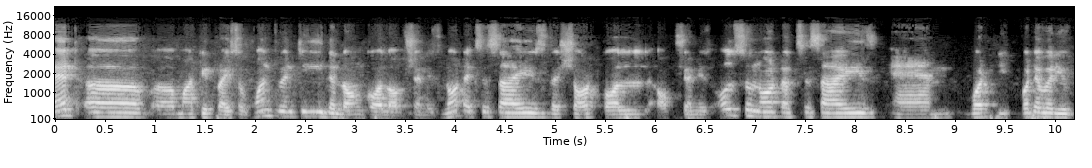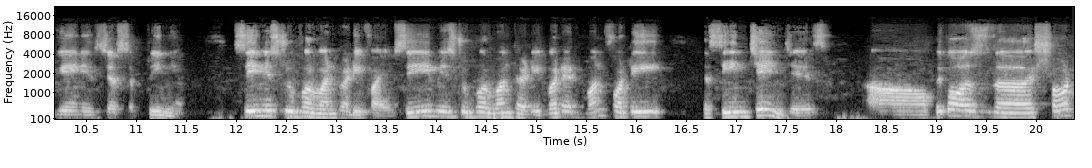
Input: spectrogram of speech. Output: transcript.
at a, a, market price of 120 the long call option is not exercised the short call option is also not exercised and what whatever you gain is just a premium same is true for 125. Same is true for 130. But at 140, the scene changes uh, because the short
